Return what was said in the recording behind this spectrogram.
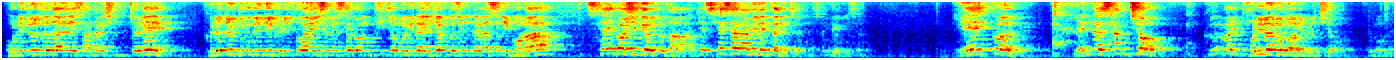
고린도서장의 4장 10절에 그러즉 누구든지 그리스도 안에 있으면 새로운 피조물이라 이전 것은 지나갔으니 뭐라 새 것이 되었도다. 이제 새 사람이 됐다 했잖아요. 성경에서. 옛것, 옛날 상처, 그걸 많이 버리라는 말이 그렇죠. 그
